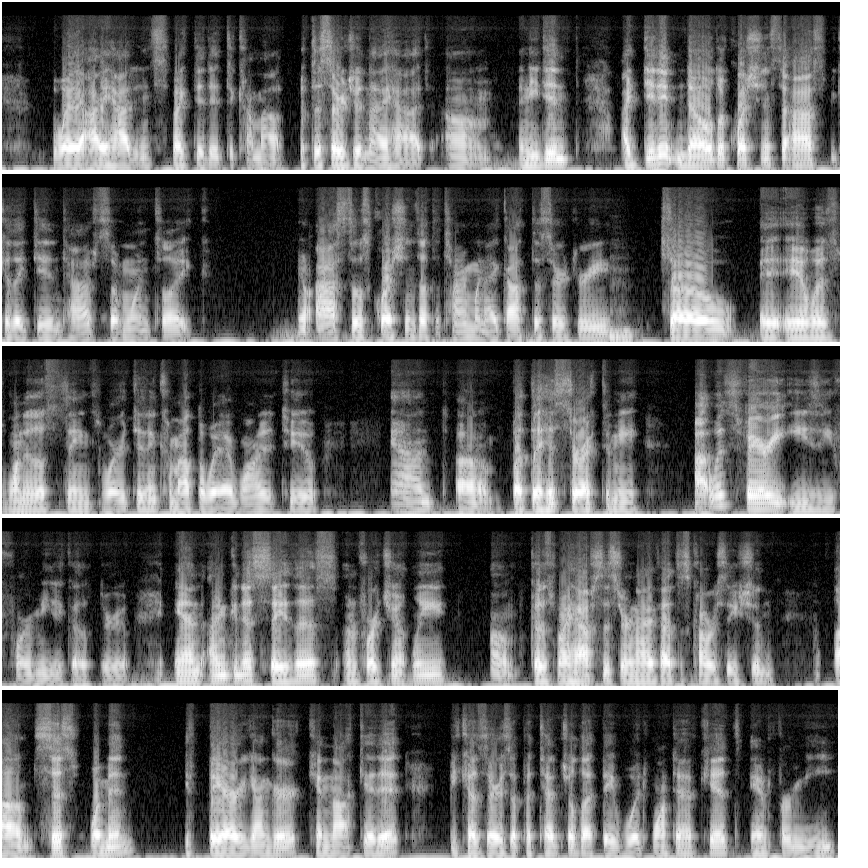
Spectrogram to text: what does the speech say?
the way I had expected it to come out with the surgeon I had. Um, and he didn't. I didn't know the questions to ask because I didn't have someone to like, you know, ask those questions at the time when I got the surgery. Mhm. So it, it was one of those things where it didn't come out the way I wanted to, and um, but the hysterectomy that was very easy for me to go through, and I'm gonna say this unfortunately, because my half sister and I have had this conversation. Um, cis women, if they are younger, cannot get it because there is a potential that they would want to have kids, and for me,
